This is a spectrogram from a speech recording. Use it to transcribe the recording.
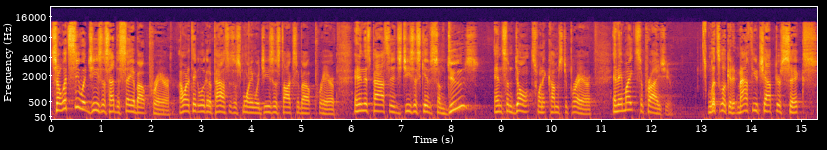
So let's see what Jesus had to say about prayer. I want to take a look at a passage this morning where Jesus talks about prayer. And in this passage, Jesus gives some do's and some don'ts when it comes to prayer, and they might surprise you. Let's look at it. Matthew chapter 6.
